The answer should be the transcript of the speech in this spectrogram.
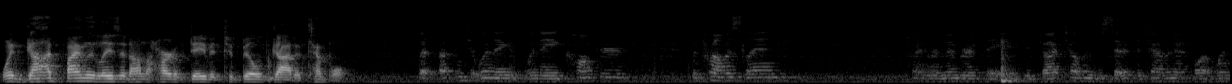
when God finally lays it on the heart of David to build God a temple. But up until when they, when they conquered the promised land, trying to remember if they, did God tell them to set up the tabernacle at one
